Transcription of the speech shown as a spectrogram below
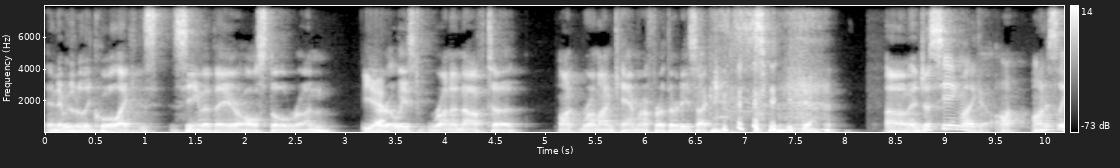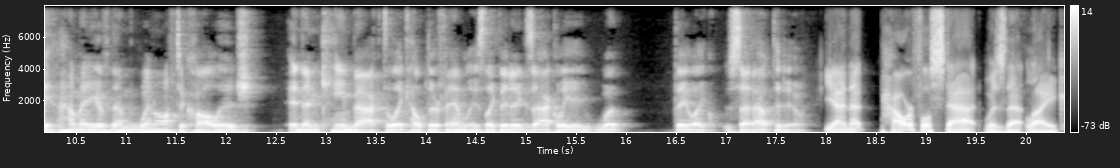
and it was really cool, like seeing that they all still run, Yeah. or at least run enough to on, run on camera for 30 seconds. Yeah. Um, and just seeing like honestly how many of them went off to college and then came back to like help their families. Like they did exactly what they like set out to do. Yeah, and that powerful stat was that like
